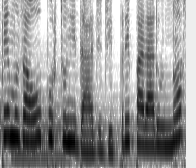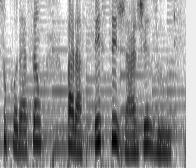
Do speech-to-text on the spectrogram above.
temos a oportunidade de preparar o nosso coração para festejar Jesus.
